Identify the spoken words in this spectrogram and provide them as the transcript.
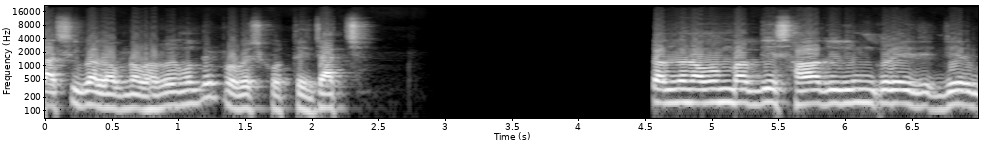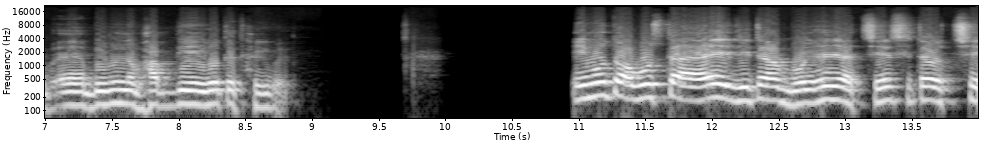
রাশি বা লগ্ন ভাবের মধ্যে প্রবেশ করতে যাচ্ছে। চন্দ্র নবম ভাব দিয়ে সারা দুদিন করে যে বিভিন্ন ভাব দিয়ে এগোতে থাকবে। এই মতো অবস্থায় যেটা বোঝা যাচ্ছে সেটা হচ্ছে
